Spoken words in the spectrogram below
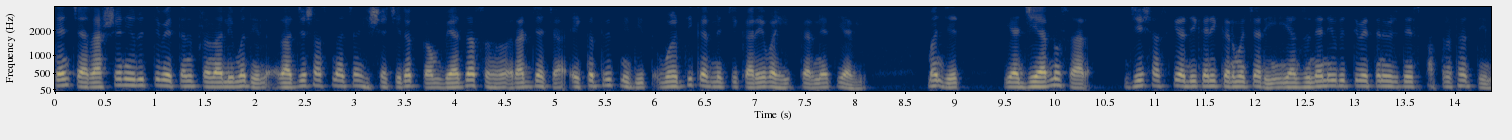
त्यांच्या राष्ट्रीय निवृत्तीवेतन प्रणालीमधील राज्य शासनाच्या हिश्श्याची रक्कम व्याजासह राज्याच्या एकत्रित निधीत वळती करण्याची कार्यवाही करण्यात यावी. म्हणजेच या जी आरनुसार जे शासकीय अधिकारी कर्मचारी या जुन्या निवृत्तीवेतन योजनेस पात्र ठरतील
